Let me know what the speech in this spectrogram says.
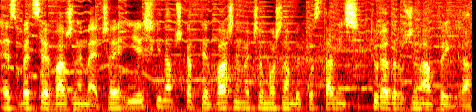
SBC ważne mecze i jeśli na przykład te ważne mecze można by postawić, która drużyna wygra.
